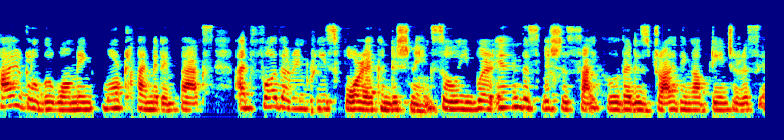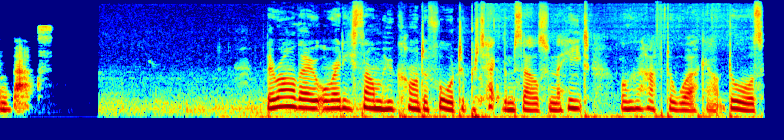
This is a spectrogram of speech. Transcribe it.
higher global warming, more climate impacts, and further increase for air conditioning. So we're in this vicious cycle that is driving up dangerous impacts. There are, though, already some who can't afford to protect themselves from the heat or who have to work outdoors,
